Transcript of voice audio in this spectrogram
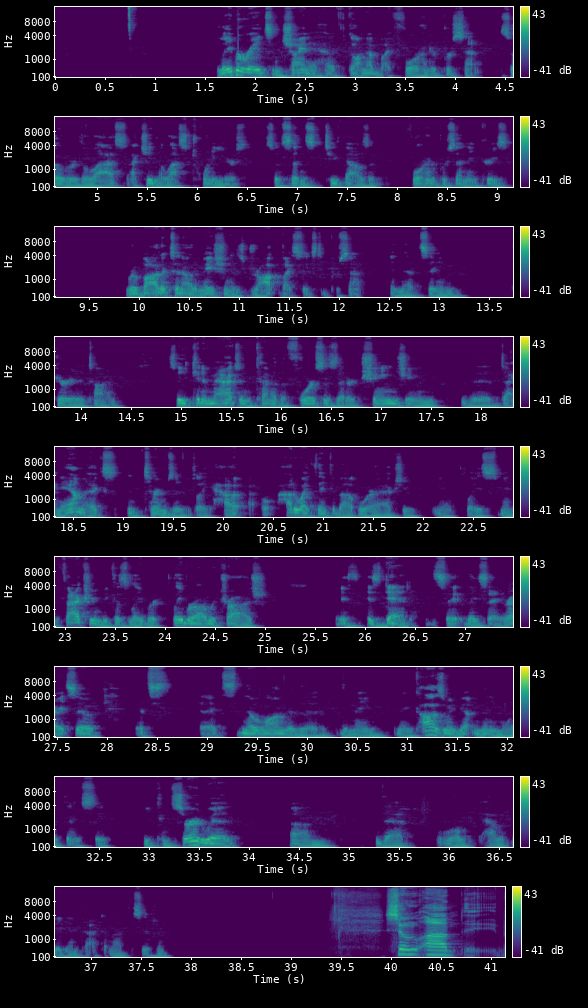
labor rates in China have gone up by 400%. So over the last, actually in the last 20 years, so since 2000, 400% increase. Robotics and automation has dropped by 60% in that same period of time. So you can imagine kind of the forces that are changing the dynamics in terms of like how how do I think about where I actually you know place manufacturing because labor labor arbitrage is is dead they say right so it's it's no longer the the main main cause and we've got many more things to be concerned with um, that will have a big impact on that decision. So, uh,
